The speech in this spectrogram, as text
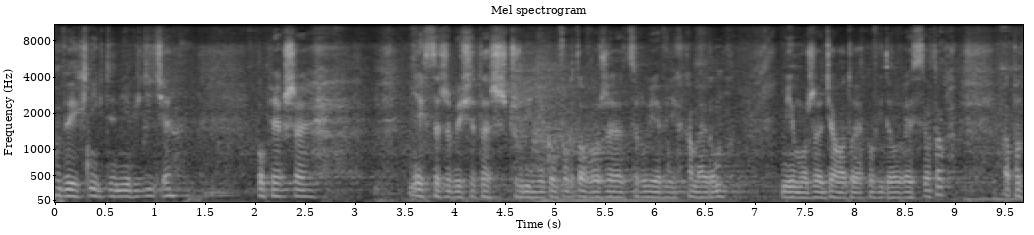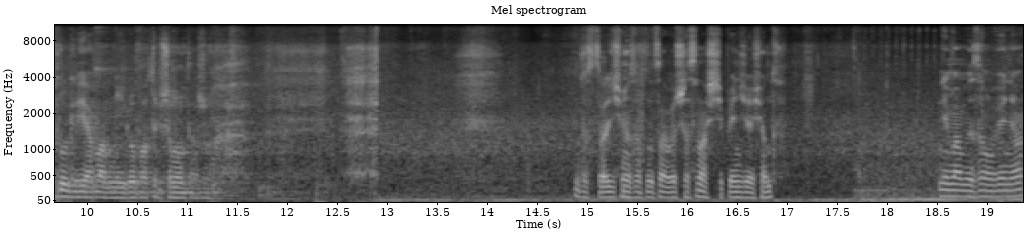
wy ich nigdy nie widzicie. Po pierwsze, nie chcę, żeby się też czuli niekomfortowo, że celuję w nich kamerą, mimo że działa to jako wideorejestrator. A po drugie, ja mam mniej roboty przy montażu. Dostaliśmy za to całe 16,50. Nie mamy zamówienia,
